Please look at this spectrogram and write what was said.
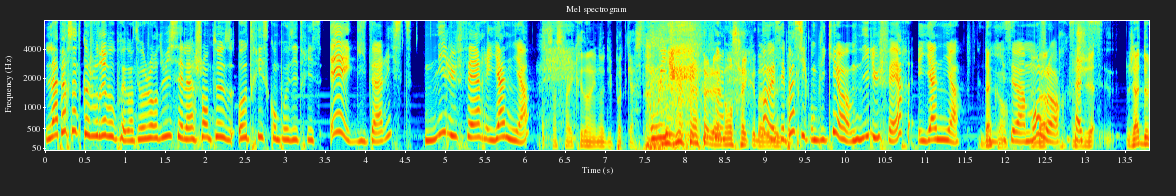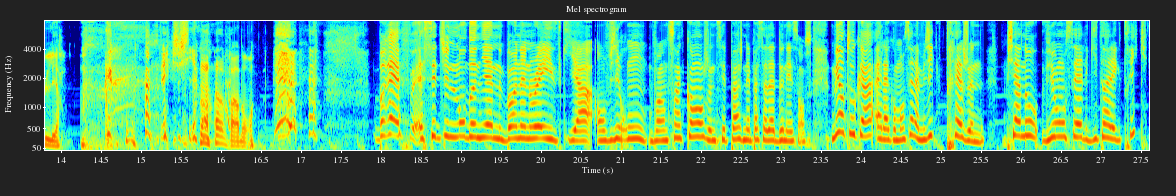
La personne que je voudrais vous présenter aujourd'hui, c'est la chanteuse, autrice, compositrice et guitariste Nilufer Yania. Ça sera écrit dans les notes du podcast. Oui, le nom sera écrit dans non les mais notes c'est pas podcast. si compliqué, hein. Nilufer Yania. D'accord. C'est vraiment Bah, genre, ça j'ai- hâte de le lire. chiant. Pardon. Bref, c'est une londonienne born and raised qui a environ 25 ans, je ne sais pas, je n'ai pas sa date de naissance. Mais en tout cas, elle a commencé la musique très jeune. Piano, violoncelle, guitare électrique,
